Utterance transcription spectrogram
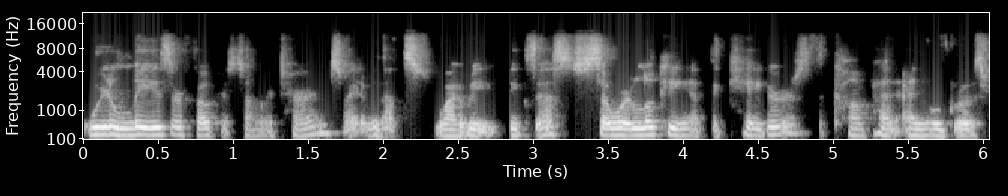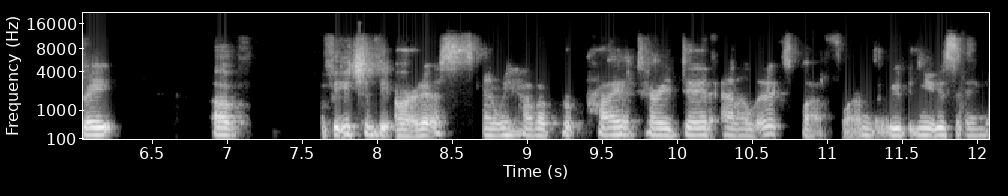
We're laser focused on returns, right? I mean, that's why we exist. So we're looking at the CAGRs, the compound annual growth rate of, of each of the artists. And we have a proprietary data analytics platform that we've been using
